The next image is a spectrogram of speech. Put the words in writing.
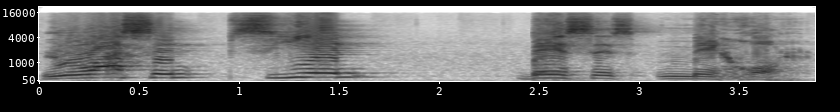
Lo hacen 100 veces mejor.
